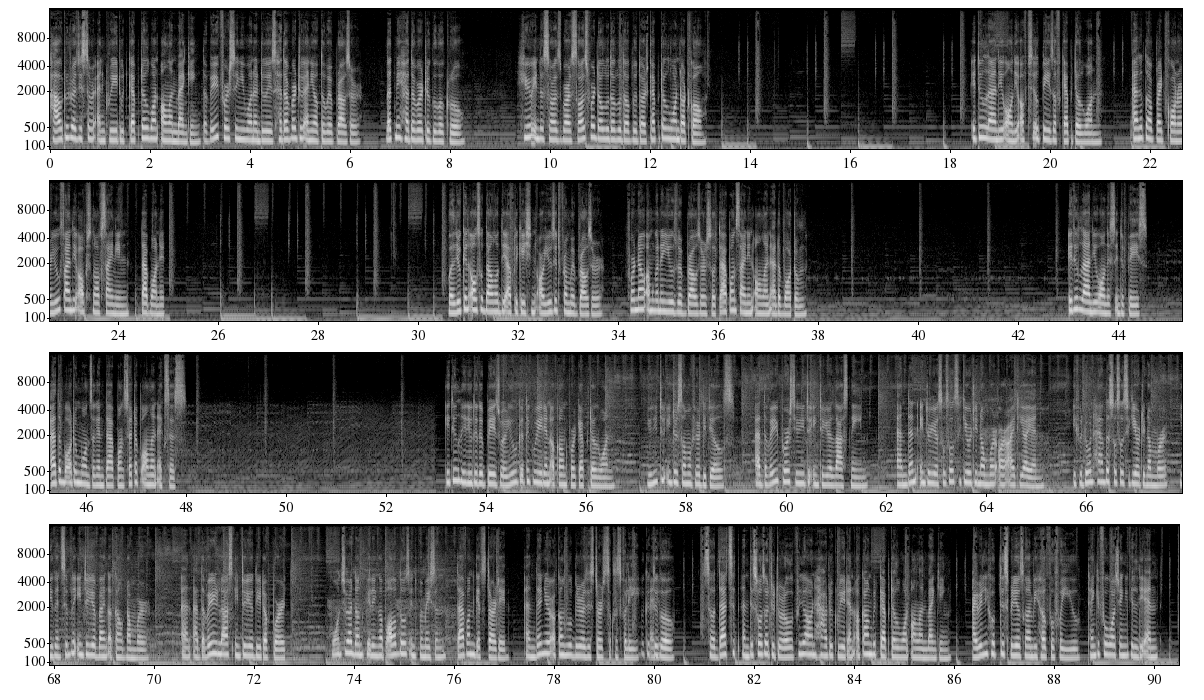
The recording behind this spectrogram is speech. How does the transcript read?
How to register and create with Capital One Online Banking. The very first thing you want to do is head over to any of the web browser. Let me head over to Google Chrome. Here in the search bar, search for www.capitalone.com. It will land you on the official page of Capital One. At the top right corner, you'll find the option of sign in. Tap on it. Well, you can also download the application or use it from web browser. For now, I'm gonna use web browser, so tap on sign in online at the bottom. It will land you on this interface. At the bottom, once again tap on setup online access. It will lead you to the page where you'll get to create an account for Capital One. You need to enter some of your details. At the very first, you need to enter your last name and then enter your social security number or ITIN. If you don't have the social security number, you can simply enter your bank account number. And at the very last, enter your date of birth. Once you are done filling up all of those information, tap on get started and then your account will be registered successfully. Good to go. So that's it and this was a tutorial video on how to create an account with Capital One Online Banking. I really hope this video is gonna be helpful for you. Thank you for watching till the end.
